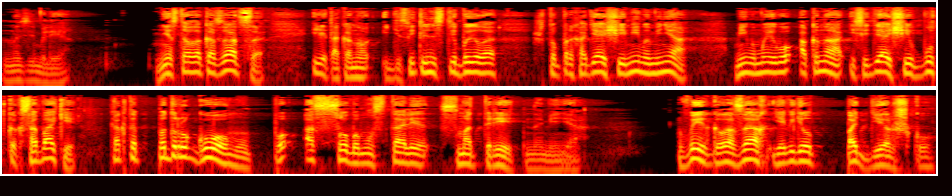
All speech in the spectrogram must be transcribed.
на земле. Мне стало казаться, или так оно и в действительности было, что проходящие мимо меня, мимо моего окна и сидящие в будках собаки как-то по-другому, по-особому стали смотреть на меня. В их глазах я видел поддержку,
